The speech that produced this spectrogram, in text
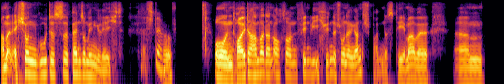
Haben wir echt schon ein gutes äh, Pensum hingelegt. Das stimmt. Und heute haben wir dann auch so ein, wie ich finde, schon ein ganz spannendes Thema, weil ähm,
